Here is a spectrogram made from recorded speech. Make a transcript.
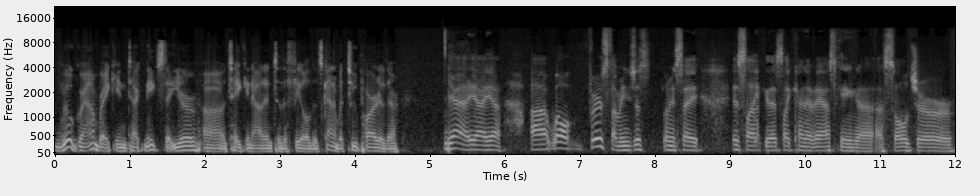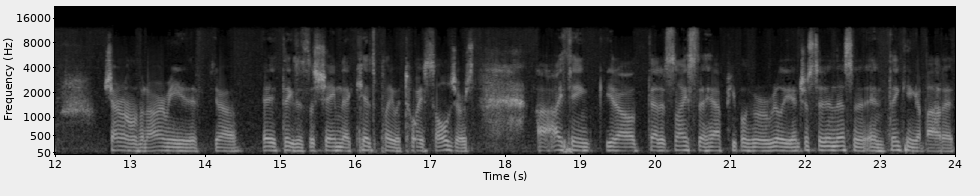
real groundbreaking techniques that you're uh, taking out into the field. It's kind of a two-parter there. Yeah, yeah, yeah. Uh, well, first, I mean, just let me say, it's like that's like kind of asking a, a soldier or general of an army if you know thinks it's a shame that kids play with toy soldiers. Uh, I think you know that it's nice to have people who are really interested in this and, and thinking about it.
